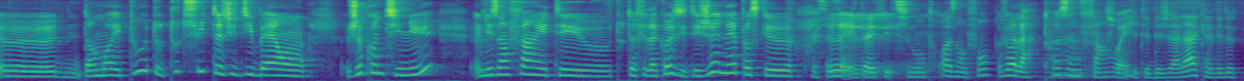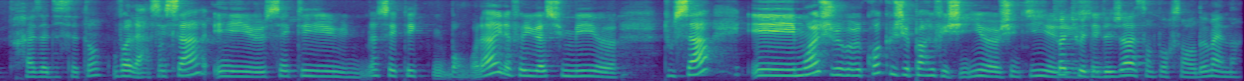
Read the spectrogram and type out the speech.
euh, dans moi et tout. tout. de suite, j'ai dit ben, je continue. Les enfants étaient euh, tout à fait d'accord, ils étaient jeunes, hein, parce que... tu as effectivement trois enfants. Voilà, trois enfants, oui. Qui étaient déjà là, qui avaient de 13 à 17 ans. Voilà, c'est ça. Et ça a été... Ça a été... Bon, voilà, il a fallu assumer tout ça. Et moi, je crois que j'ai pas réfléchi. J'ai dit. Toi, tu étais déjà à 100% au domaine.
